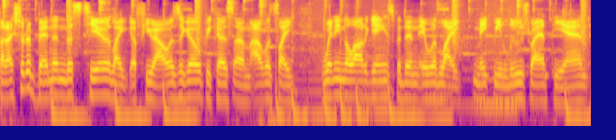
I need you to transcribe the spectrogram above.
But I should have been in this tier like a few hours ago because um, I was like winning a lot of games, but then it would like make me lose right at the end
